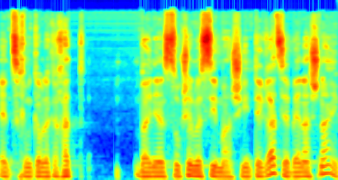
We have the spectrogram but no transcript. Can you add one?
הם צריכים גם לקחת בעניין סוג של משימה שהיא אינטגרציה בין השניים,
